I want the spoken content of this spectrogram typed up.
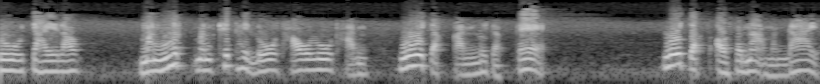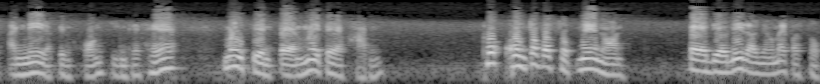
ดูใจเรา มันนึกมันคิดให้รู้เท่ารู้ทัน รู้จักกัน รู้จักแก้ รู้จักเอาชนะมันได้ อันนี้แหละเป็นของจริงแท้ๆไม่เปลี่ยนแปลงไม่แปรผัน ทุกคนต้องประสบแน่นอน แต่เดี๋ยวนี้เรายังไม่ประสบ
